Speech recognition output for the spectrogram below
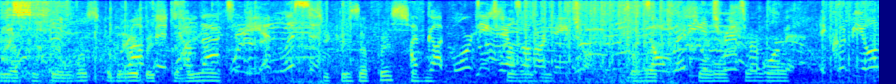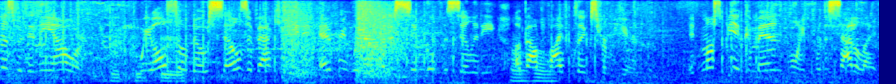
я просив, господи, вибачте, бо я тільки записував. Багато всього, що я We also know cells evacuated everywhere but a single facility about five clicks from here. It must be a command point for the satellite.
